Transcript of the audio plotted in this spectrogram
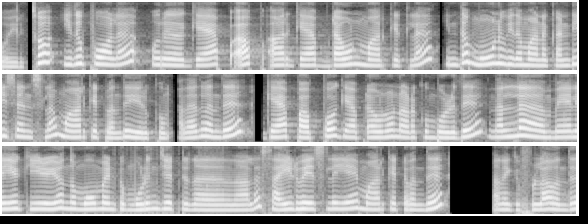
போயிருக்கு. ஸோ இது போல் ஒரு gap up or gap down மார்க்கெட்டில் இந்த மூணு விதமான கண்டிஷன்ஸில் மார்க்கெட் வந்து இருக்கும். அதாவது வந்து கேப் அப்போ கேப் டவுனோ நடக்கும் பொழுது நல்ல மேலேயோ கீழேயோ அந்த மூமெண்ட் முடிஞ்சிட்டனால சைட்வேஸ்லேயே மார்க்கெட்டை வந்து அன்னைக்கு ஃபுல்லாக வந்து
